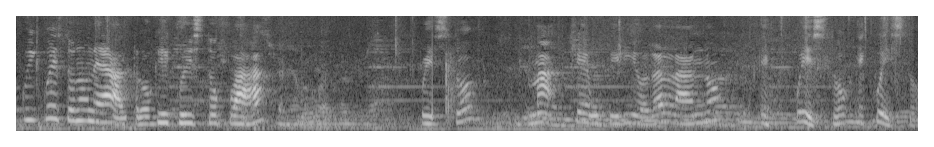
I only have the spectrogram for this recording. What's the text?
qui, questo non è altro che questo qua, questo, ma c'è un periodo all'anno e questo è questo,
